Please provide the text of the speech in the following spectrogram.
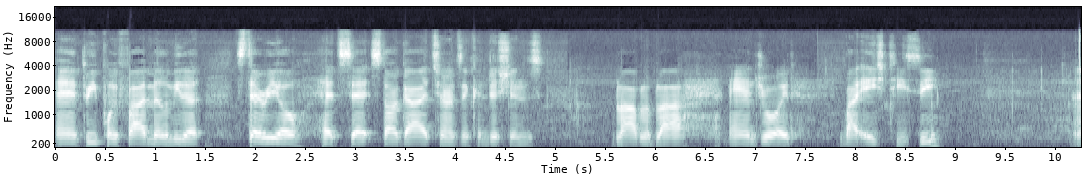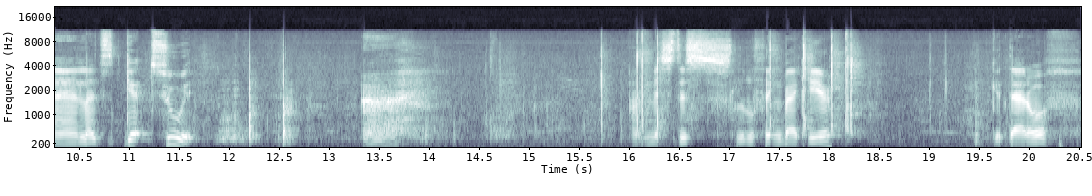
and 3.5 millimeter stereo headset, star guide, terms and conditions, blah blah blah. Android by HTC. And let's get to it. Uh, I missed this little thing back here. Get that off.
